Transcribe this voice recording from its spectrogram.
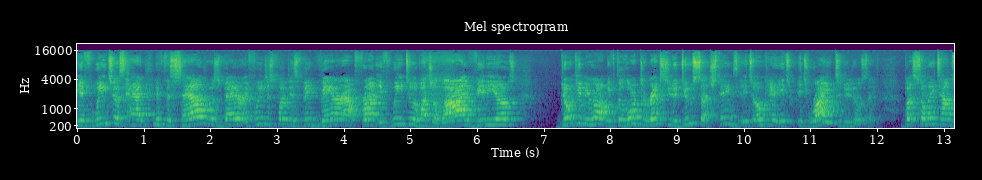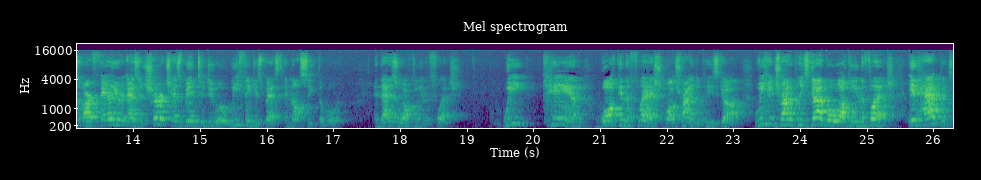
If we just had, if the sound was better, if we just put this big banner out front, if we do a bunch of live videos, don't get me wrong, if the Lord directs you to do such things, it's okay, it's, it's right to do those things. But so many times our failure as a church has been to do what we think is best and not seek the Lord. And that is walking in the flesh. We can walk in the flesh while trying to please God. We can try to please God while walking in the flesh. It happens.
